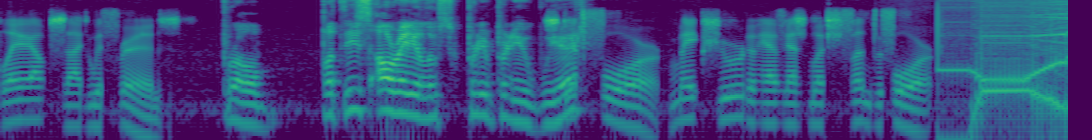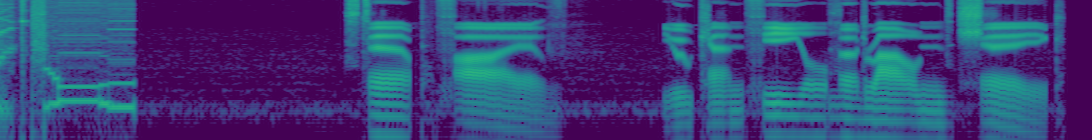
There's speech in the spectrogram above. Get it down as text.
Play outside with friends. Bro, but this already looks pretty pretty weird. Step 4. Make sure to have as much fun before. Step 5. You can feel the ground shake.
